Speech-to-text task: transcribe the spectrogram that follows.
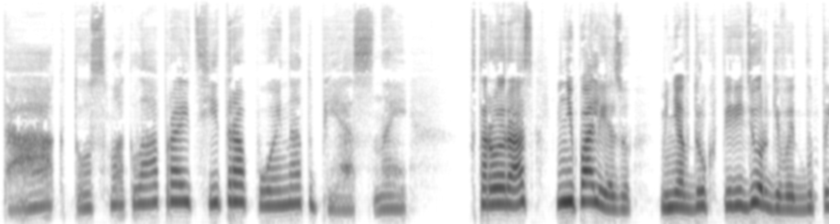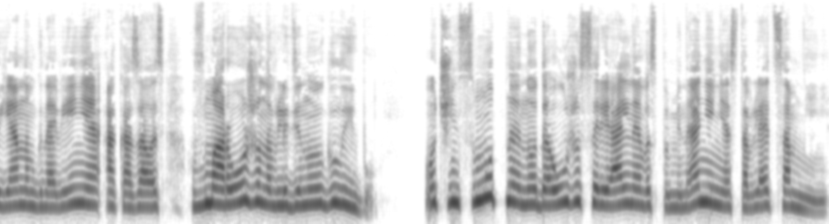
так, то смогла пройти тропой над бездной. Второй раз не полезу. Меня вдруг передергивает, будто я на мгновение оказалась вморожена в ледяную глыбу. Очень смутное, но до ужаса реальное воспоминание не оставляет сомнений.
